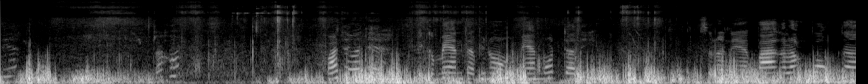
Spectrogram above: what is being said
เนี่ยจ้าคน วัดเถอะวัดเถอะนี่ก็แมนจ้ะพี่น้องแมนมดจ้ะนี่สระเนียปลากำลังปงจ้า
